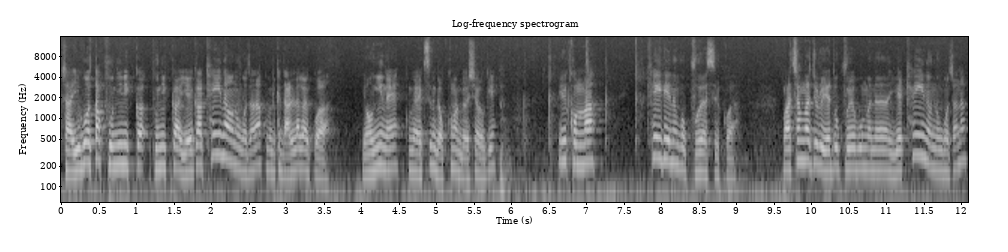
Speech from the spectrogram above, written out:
자, 이거 딱 보니까, 보니까 얘가 K 나오는 거잖아? 그럼 이렇게 날아갈 거야. 0이네? 그러면 X는 몇 콤마 몇이야, 여기? 1 콤마 K 되는 거 구했을 거야. 마찬가지로 얘도 구해보면은 이게 K 넣는 거잖아?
